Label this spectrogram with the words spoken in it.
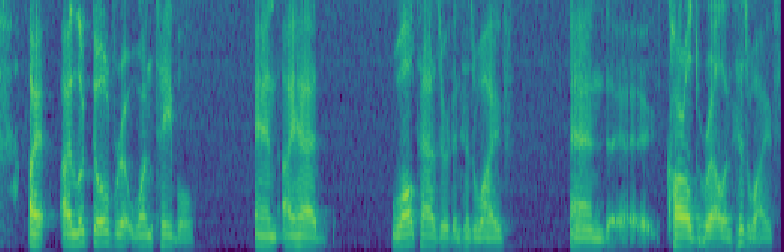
I I looked over at one table, and I had Walt Hazzard and his wife, and uh, Karl Dorrell and his wife,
